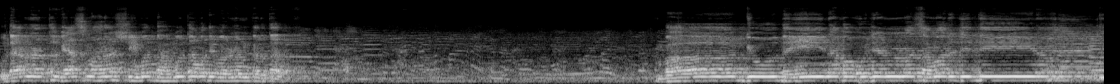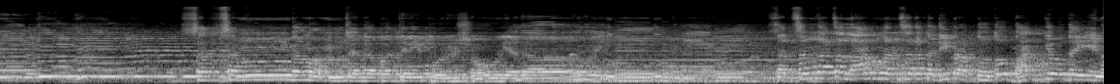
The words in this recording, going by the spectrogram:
उदाहरणार्थ व्यास महाराज श्रीमद भागवतामध्ये वर्णन करतात. भाग्योदयेन बहुजन्म समर्जितेन सत्संगमं च लभते पुरुषो यदा। सत्संगाचा लाभ माणसाला कधी प्राप्त होतो? भाग्योदयेन.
